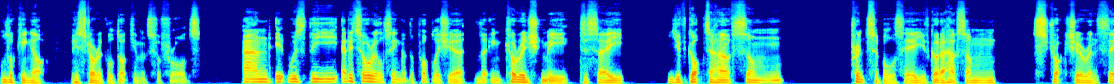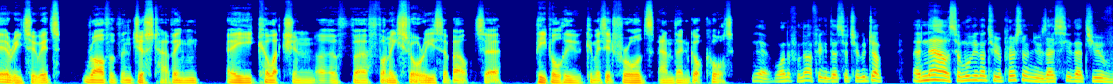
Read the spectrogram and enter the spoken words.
looking up historical documents for frauds. And it was the editorial team at the publisher that encouraged me to say, you've got to have some principles here. You've got to have some structure and theory to it rather than just having a collection of uh, funny stories about uh, people who committed frauds and then got caught. Yeah, wonderful. No, I think that's such a good job. And now, so moving on to your personal news, I see that you've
